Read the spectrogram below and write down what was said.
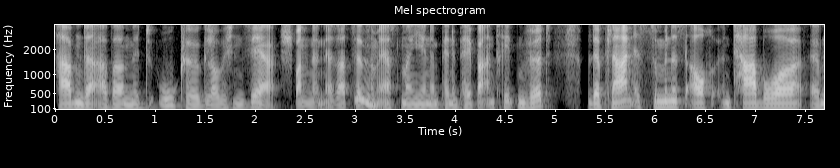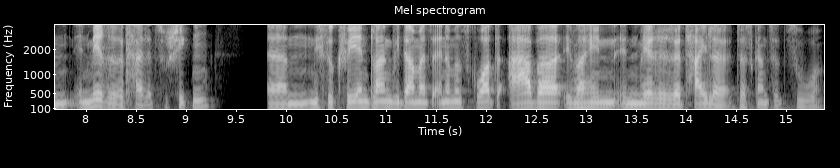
Haben da aber mit Uke, glaube ich, einen sehr spannenden Ersatz, der hm. zum ersten Mal hier in einem Pen and Paper antreten wird. Und der Plan ist zumindest auch, in Tabor ähm, in mehrere Teile zu schicken. Ähm, nicht so querentlang wie damals Animal Squad, aber immerhin in mehrere Teile das Ganze zu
